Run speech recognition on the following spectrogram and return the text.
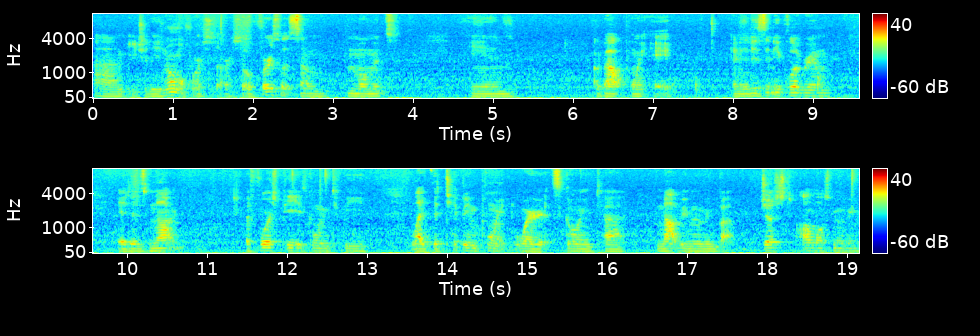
um, each of these normal forces are. So first let's sum moments in about point A. And it is in equilibrium. It is not, the force P is going to be like the tipping point where it's going to not be moving but just almost moving.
